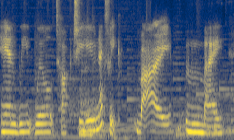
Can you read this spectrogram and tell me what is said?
and we will talk to you next week. Bye. Mm, bye.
